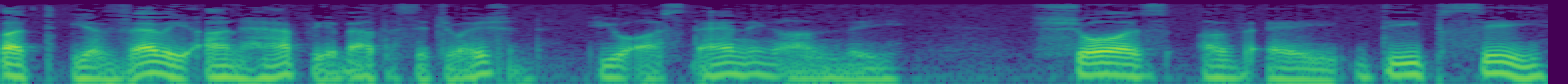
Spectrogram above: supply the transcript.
But you're very unhappy about the situation. You are standing on the shores of a deep sea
